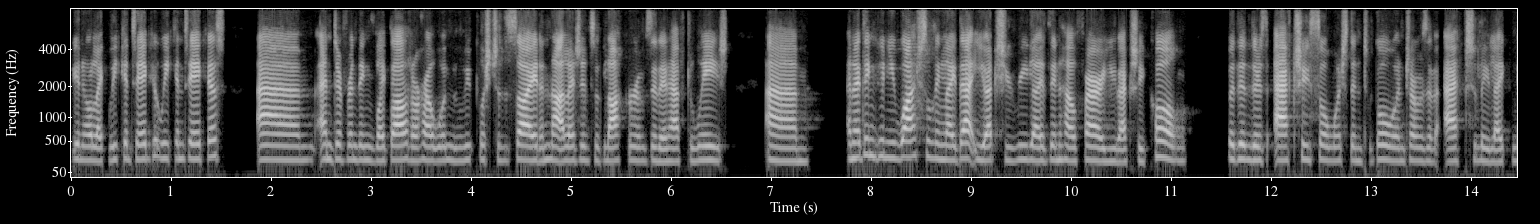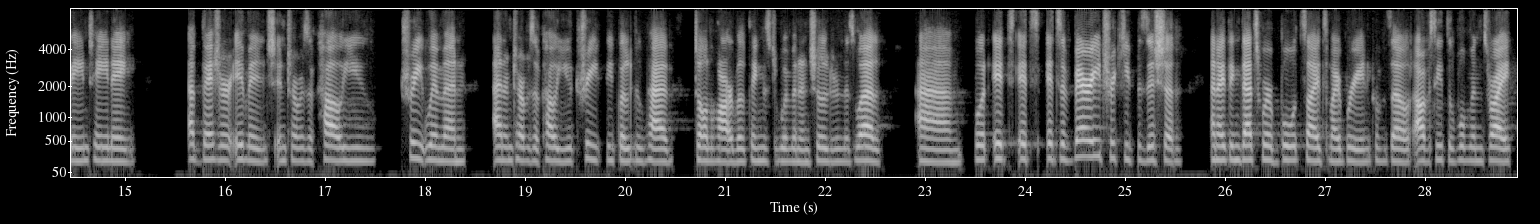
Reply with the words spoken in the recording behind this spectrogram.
you know, like we can take it, we can take it. Um, and different things like that, or how women be pushed to the side and not let into the locker room so they'd have to wait. Um, and I think when you watch something like that, you actually realize in how far you've actually come. But then there's actually so much then to go in terms of actually like maintaining a better image in terms of how you treat women and in terms of how you treat people who have done horrible things to women and children as well. Um, but it's it's it's a very tricky position, and I think that's where both sides of my brain comes out. Obviously, the women's rights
